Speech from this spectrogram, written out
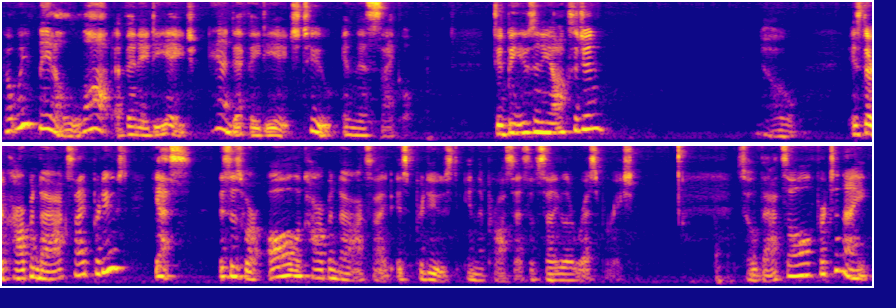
but we've made a lot of NADH and FADH2 in this cycle. Did we use any oxygen? No. Is there carbon dioxide produced? Yes. This is where all the carbon dioxide is produced in the process of cellular respiration. So that's all for tonight.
